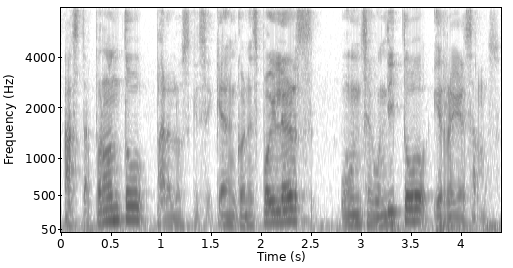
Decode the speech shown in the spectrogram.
Hasta pronto. Para los que se quedan con spoilers, un segundito y regresamos.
